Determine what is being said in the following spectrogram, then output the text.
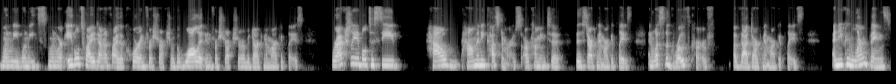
when we when we when we're able to identify the core infrastructure, the wallet infrastructure of a darknet marketplace, we're actually able to see how how many customers are coming to this darknet marketplace and what's the growth curve of that darknet marketplace. And you can learn things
